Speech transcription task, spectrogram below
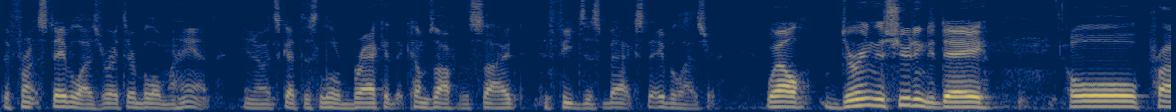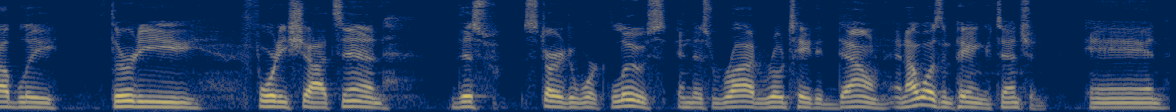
the front stabilizer right there below my hand. You know, it's got this little bracket that comes off to the side and feeds this back stabilizer. Well, during the shooting today, oh, probably 30, 40 shots in, this started to work loose and this rod rotated down and I wasn't paying attention. And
